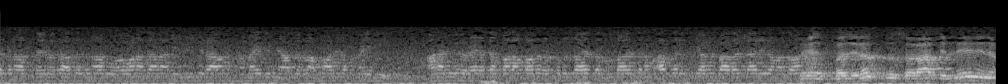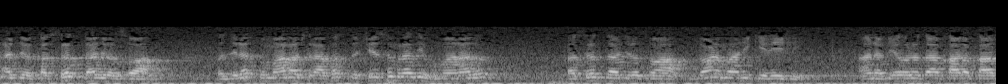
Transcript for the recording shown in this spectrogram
حدثنا سليمان حدثنا ابو عوانة عن ابي بشر عن حميد بن عبد الرحمن الحميدي عن هريرة قال قال رسول الله صلى الله عليه وسلم الصيام بعد شهر رمضان. صلاة الليل ہمارا شرافت چھ سمرا دی ہمارا دو. کثرت اجر الصواب دوڑ مانی کی ریشی عن ابي هريرة قال قال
